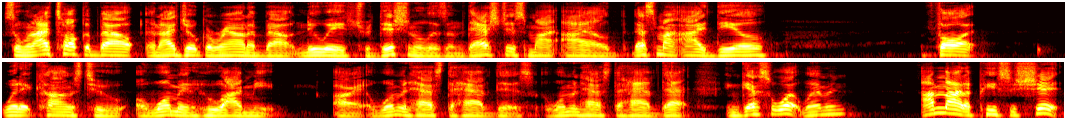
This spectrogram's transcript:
So when I talk about and I joke around about new age traditionalism, that's just my ideal that's my ideal thought when it comes to a woman who I meet. All right, a woman has to have this, a woman has to have that. And guess what, women? I'm not a piece of shit.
